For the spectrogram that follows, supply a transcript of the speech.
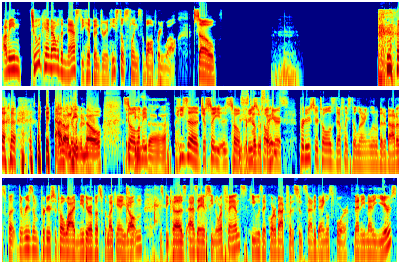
I mean, Tua came out with a nasty hip injury and he still slings the ball pretty well. So I don't even know. so let me he's, uh, he's a just so you so is he still producer told here producer told is definitely still learning a little bit about us but the reason producer told why neither of us would like andy dalton is because as afc north fans he was a quarterback for the cincinnati bengals for many many years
